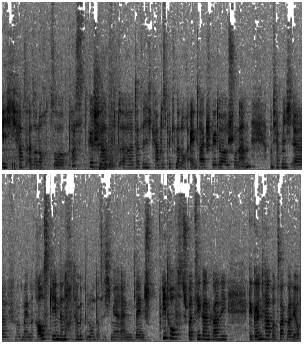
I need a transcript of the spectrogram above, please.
Ich habe es also noch zur Post geschafft. Äh, tatsächlich kam das Päckchen dann auch einen Tag später schon an. Und ich habe mich äh, für mein Rausgehen dann noch damit belohnt, dass ich mir einen kleinen Friedhofsspaziergang quasi gegönnt habe. Und zwar quasi auf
